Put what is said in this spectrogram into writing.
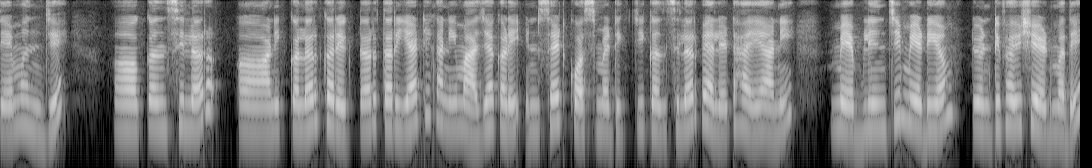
ते म्हणजे कन्सिलर आणि कलर करेक्टर तर या ठिकाणी माझ्याकडे इनसाईट कॉस्मॅटिकची कन्सिलर पॅलेट आहे आणि मेबलिनची मीडियम ट्वेंटी फाईव्ह शेडमध्ये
